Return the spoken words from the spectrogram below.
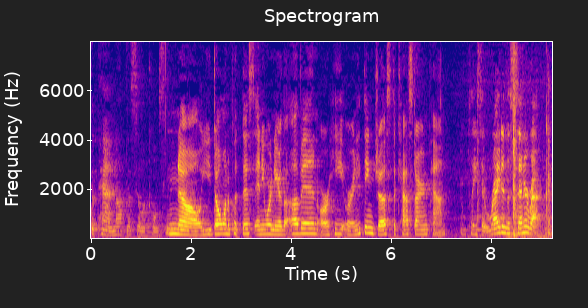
The pan, not the silicone sleeve. No, you don't want to put this anywhere near the oven or heat or anything, just the cast iron pan. And place it right in the center rack.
